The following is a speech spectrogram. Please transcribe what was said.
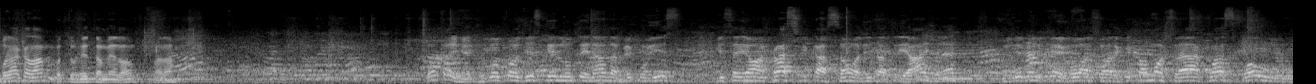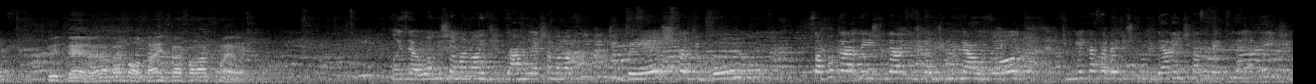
Buraca lá, pra tu ver também logo. Vai lá. Conta aí, gente. O doutor disse que ele não tem nada a ver com isso. Isso aí é uma classificação ali da triagem, né? Inclusive ele pegou a senhora aqui para mostrar qual, qual o critério. Ela vai voltar, a gente vai falar com ela. Pois é, o homem chama nós de. A mulher chama nós tudo de besta, de burro. Só porque ela tem estudo, ela fica de humilhar os outros. Ninguém quer saber do estudo dela, a gente quer saber que ela atende.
